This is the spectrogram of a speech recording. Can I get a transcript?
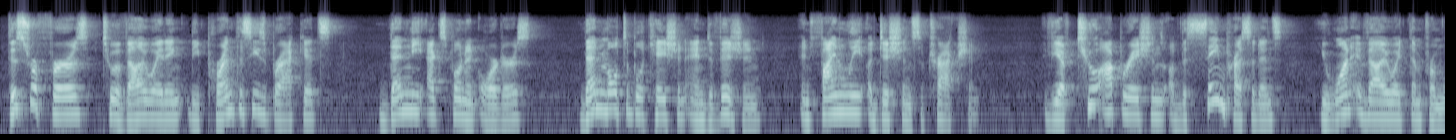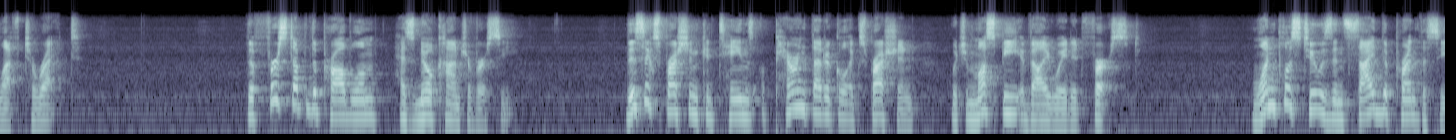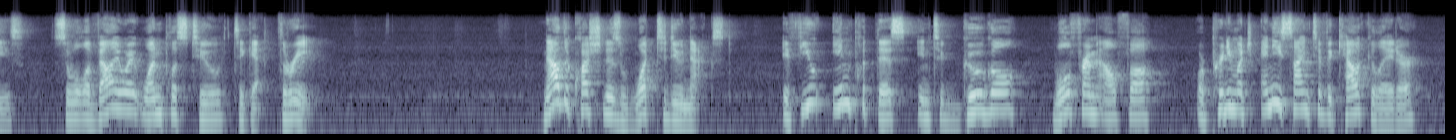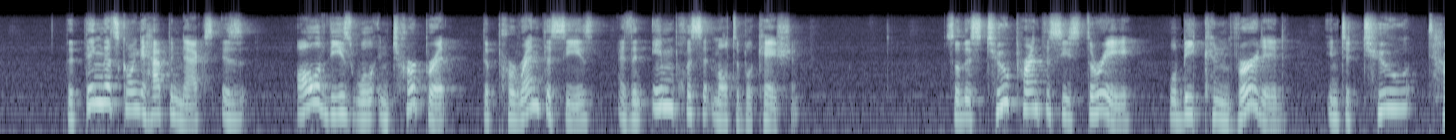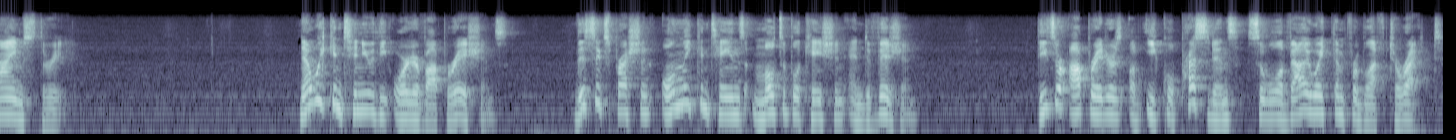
This refers to evaluating the parentheses brackets, then the exponent orders, then multiplication and division, and finally addition subtraction. If you have two operations of the same precedence, you want to evaluate them from left to right. The first step of the problem has no controversy. This expression contains a parenthetical expression which must be evaluated first. 1 plus 2 is inside the parentheses, so we'll evaluate 1 plus 2 to get 3. Now the question is what to do next. If you input this into Google, Wolfram Alpha, or pretty much any scientific calculator, the thing that's going to happen next is all of these will interpret the parentheses as an implicit multiplication. So this 2 parentheses 3 will be converted into 2 times 3. Now we continue the order of operations. This expression only contains multiplication and division. These are operators of equal precedence, so we'll evaluate them from left to right.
